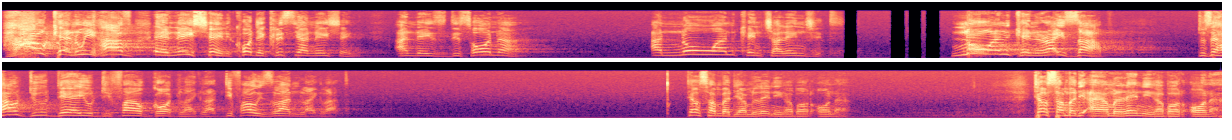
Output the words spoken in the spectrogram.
How can we have a nation called a Christian nation and there is dishonor and no one can challenge it. No one can rise up to say, How do you dare you defile God like that? Defile his land like that. Tell somebody I'm learning about honor. Tell somebody I am learning about honor.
